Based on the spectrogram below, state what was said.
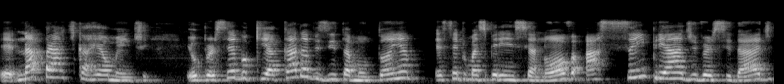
É, na prática, realmente, eu percebo que a cada visita à montanha é sempre uma experiência nova, há sempre a diversidade,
